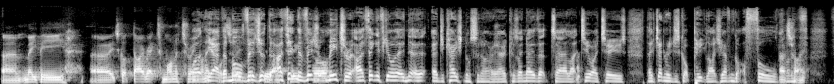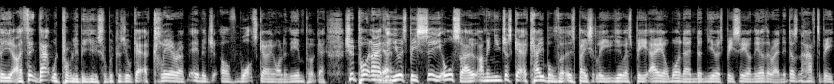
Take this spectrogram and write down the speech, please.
um, maybe uh, it's got direct monitoring well, on it. Yeah, the more visual. The, I think the visual meter. I think if you're in an educational scenario, because I know that uh, like two i twos, they've generally just got peak lights. You haven't got a full. That's right. Of, I think that would probably be useful because you'll get a clearer image of what's going on in the input game. Should point out yeah. that USB C also. I mean, you just get a cable that is basically USB A on one end and USB C on the other end. It doesn't have to be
